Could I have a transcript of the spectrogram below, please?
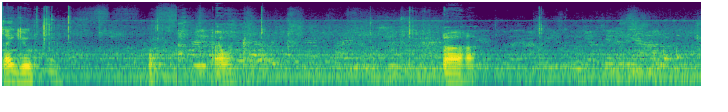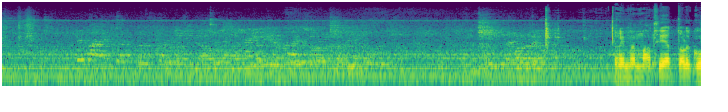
thank you આમાં હા હા એમાં માથે આ તડકો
